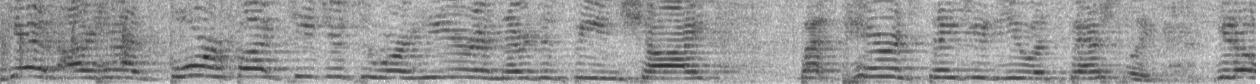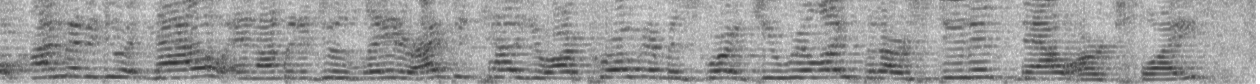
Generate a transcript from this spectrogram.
again, I had four or five teachers who are here and they're just being shy. But parents, thank you to you especially. You know, I'm going to do it now and I'm going to do it later. I have to tell you, our program is great. Do you realize that our students now are twice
